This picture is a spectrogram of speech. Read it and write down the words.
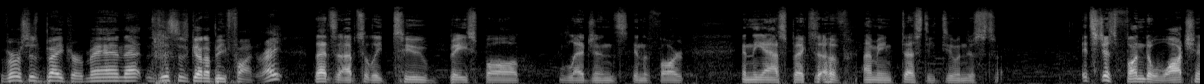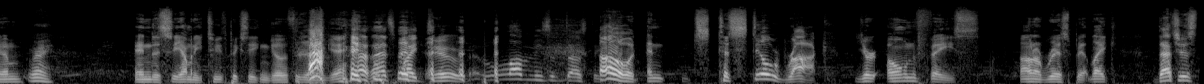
versus Baker. Man, that this is going to be fun, right? that's absolutely two baseball legends in the fart, in the aspects of I mean Dusty doing just it's just fun to watch him. Right. And to see how many toothpicks he can go through in a game. That's my dude. Love me some Dusty. Oh, and to still rock your own face on a wristband. Like that's just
